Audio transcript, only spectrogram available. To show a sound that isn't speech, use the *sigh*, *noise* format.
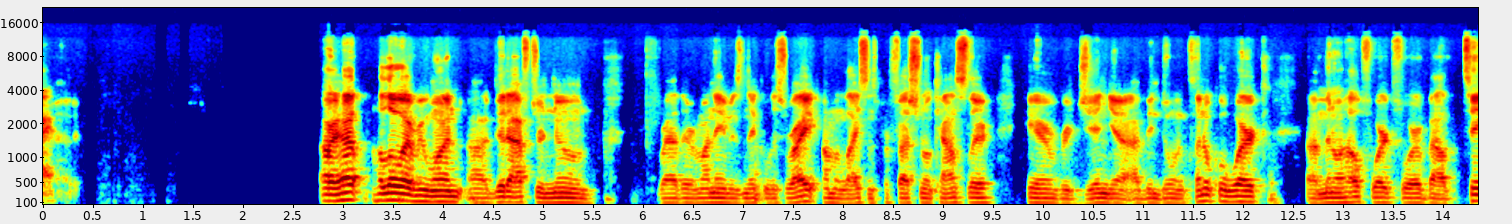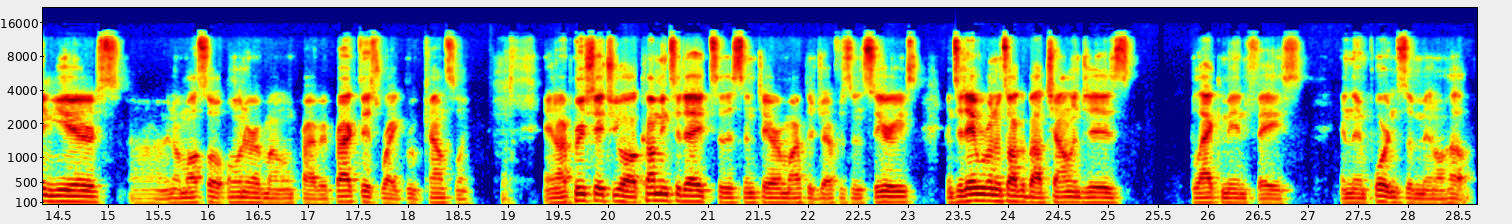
Okay. All right. Hello, everyone. Uh, good afternoon. Rather, my name is Nicholas Wright. I'm a licensed professional counselor here in Virginia. I've been doing clinical work, uh, mental health work for about 10 years, uh, and I'm also owner of my own private practice, Wright Group Counseling. And I appreciate you all coming today to the Sentara Martha Jefferson series. And today we're going to talk about challenges Black men face and the importance of mental health.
